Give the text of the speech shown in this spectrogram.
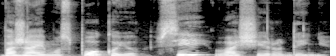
Бажаємо спокою всій вашій родині.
